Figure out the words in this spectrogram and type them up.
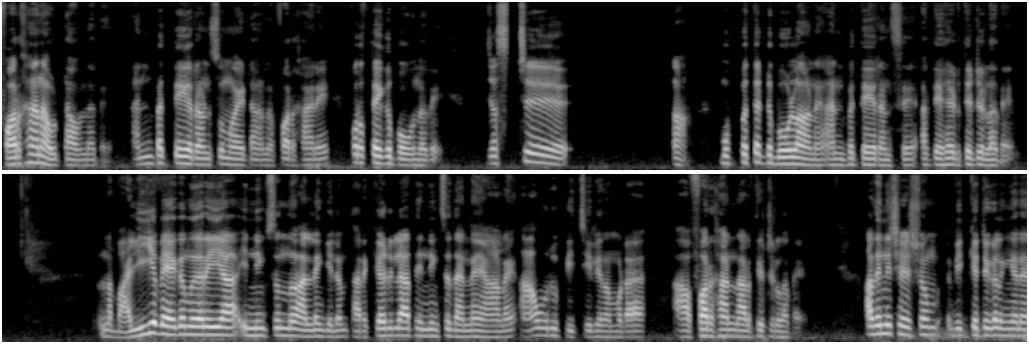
ഫർഹാൻ ഔട്ടാവുന്നത് അൻപത്തി റൺസുമായിട്ടാണ് ഫർഹാൻ പുറത്തേക്ക് പോകുന്നത്. ജസ്റ്റ് ആ മുപ്പത്തെട്ട് ബോളാണ് അൻപത്തി റൺസ് അദ്ദേഹം എടുത്തിട്ടുള്ളത്. വലിയ വേഗമേറിയ ഇന്നിങ്സ് ഒന്നും അല്ലെങ്കിലും തരക്കേടില്ലാത്ത ഇന്നിങ്സ് തന്നെയാണ് ആ ഒരു പിച്ചിൽ നമ്മുടെ ഫർഹാൻ നടത്തിയിട്ടുള്ളത്. അതിനുശേഷം വിക്കറ്റുകൾ ഇങ്ങനെ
